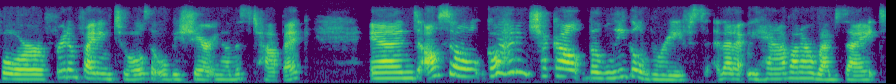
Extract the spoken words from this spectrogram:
for freedom fighting tools that we'll be sharing on this topic. And also go ahead and check out the legal briefs that we have on our website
